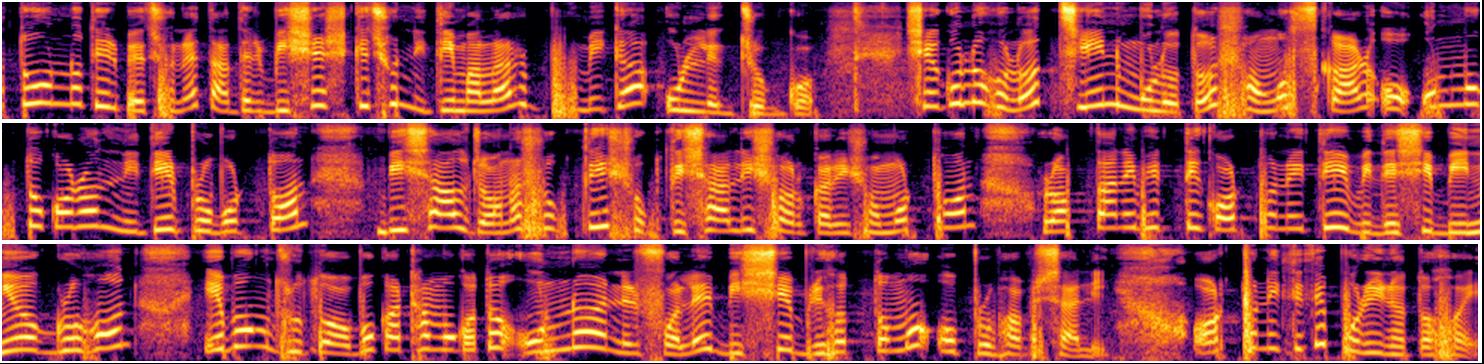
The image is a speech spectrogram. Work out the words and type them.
এত উন্নতির পেছনে তাদের বিশেষ কিছু নীতিমালার ভূমিকা উল্লেখযোগ্য। সেগুলো হলো চীন মূলত সংস্কার ও উন্মুক্তকরণ নীতির প্রবর্তন, বিশাল জনশক্তি, শক্তিশালী সরকারি সমর্থন রপ্তানি ভিত্তিক অর্থনীতি, বিদেশি বিনিয়োগ গ্রহণ এবং দ্রুত অবকাঠামোগত উন্নয়নের ফলে বিশ্বে বৃহত্তম ও প্রভাবশালী অর্থনীতিতে পরিণত হয়।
